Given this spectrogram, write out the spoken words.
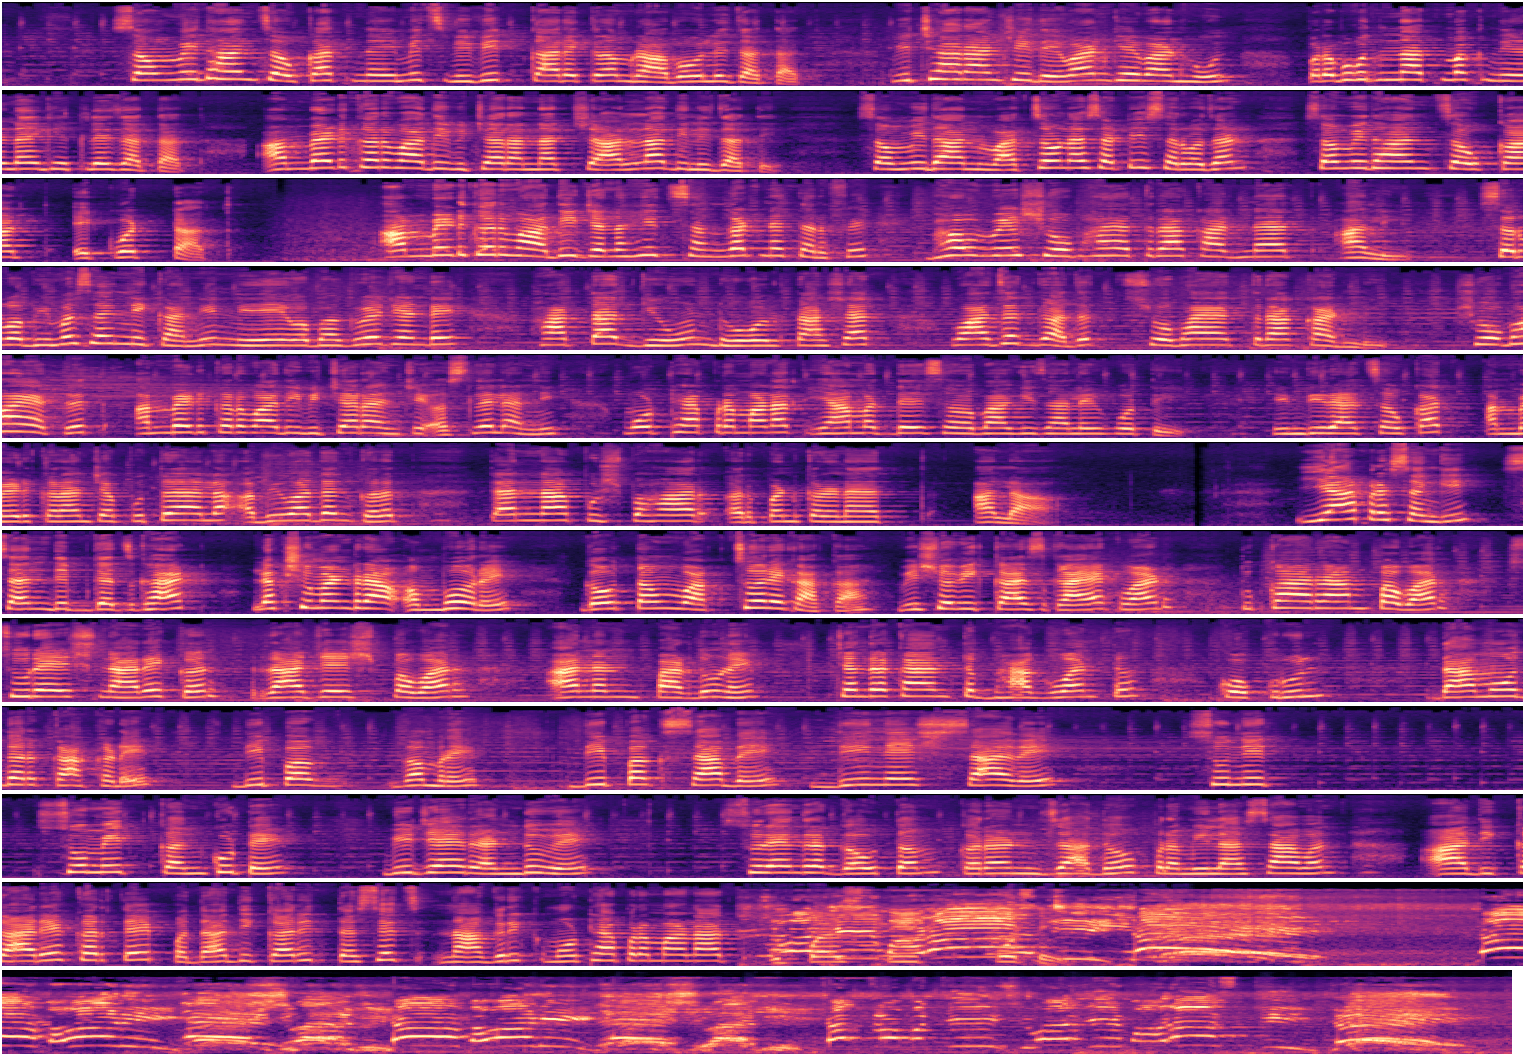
संविधान चौकात नेहमीच विविध कार्यक्रम राबवले जातात. विचारांची देवाणघेवाण होऊन प्रबोधनात्मक निर्णय घेतले जातात. आंबेडकरवादी विचारांना चालना दिली जाते. संविधान वाचवण्यासाठी सर्वजण संविधान चौकात एकवटतात. आंबेडकरवादी जनहित संघटनेतर्फे भव्य शोभायात्रा काढण्यात आली. सर्व भीमसैनिकांनी निळे व भगवे झेंडे हातात घेऊन ढोल ताशात वाजत गाजत शोभायात्रा काढली. शोभायात्रेत आंबेडकरवादी विचारांचे असलेल्यांनी मोठ्या प्रमाणात यामध्ये सहभागी झाले होते. इंदिरा चौकात आंबेडकरांच्या पुतळ्याला अभिवादन करत त्यांना पुष्पहार अर्पण करण्यात आला. या प्रसंगी संदीप गजघाट लक्ष्मणराव अंभोरे गौतम वाकचोरे काका विश्वविकास गायकवाड तुकाराम पवार सुरेश नारेकर राजेश पवार आनंद पारदुणे चंद्रकांत भागवंत कोकरुल दामोदर काकडे दीपक गमरे दीपक साबे दिनेश सावे सुनीत सुमित कनकुटे विजय रणदुवे सुरेंद्र गौतम करण जाधव प्रमिला सावंत आदी कार्यकर्ते पदाधिकारी तसेच नागरिक मोठ्या प्रमाणात उपस्थित होते. शिवाजी छत्रपती शिवाजी महाराज. की जय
